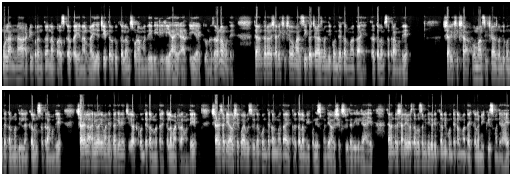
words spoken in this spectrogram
मुलांना आठवीपर्यंत नापास करता येणार नाही याची तरतूद कलम सोळा मध्ये दिलेली आहे. आरटीए ऍक्ट दोन हजार नऊ मध्ये त्यानंतर शारीरिक शिक्षा व मानसिक चाळीसबंदी कोणत्या कलमात आहे? तर कलम सतरा मध्ये शारीरिक शिक्षा व मानसिक शाळाबंदी कोणत्या कलमात दिल्या आहे कलम सतरामध्ये? शाळेला अनिवार्य मान्यता घेण्याची अट कोणत्या कलमात आहे? कलम अठरामध्ये. शाळेसाठी आवश्यक पायाभूत सुविधा कोणत्या कलमात आहे तर कलम एकोणीसमध्ये आवश्यक सुविधा दिलेल्या आहेत. त्यानंतर शालेय व्यवस्थापन समिती गठीत करणे कोणत्या कलमात आहे? कलम एकवीसमध्ये आहेत.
